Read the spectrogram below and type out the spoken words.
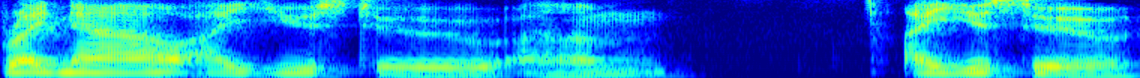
right now, I used to, um, I used to,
